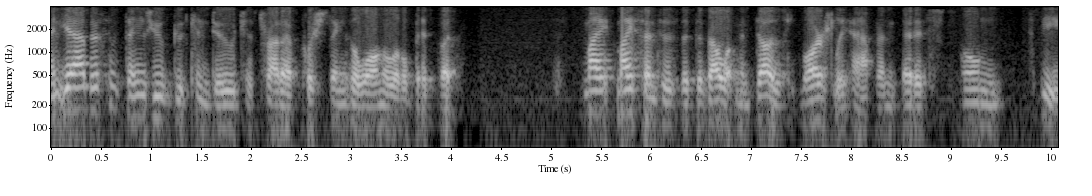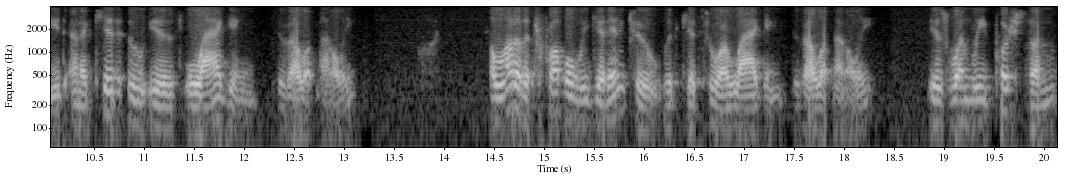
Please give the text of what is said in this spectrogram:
And yeah, there's some things you can do to try to push things along a little bit, but my my sense is that development does largely happen at its own speed, and a kid who is lagging developmentally. A lot of the trouble we get into with kids who are lagging developmentally is when we push them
